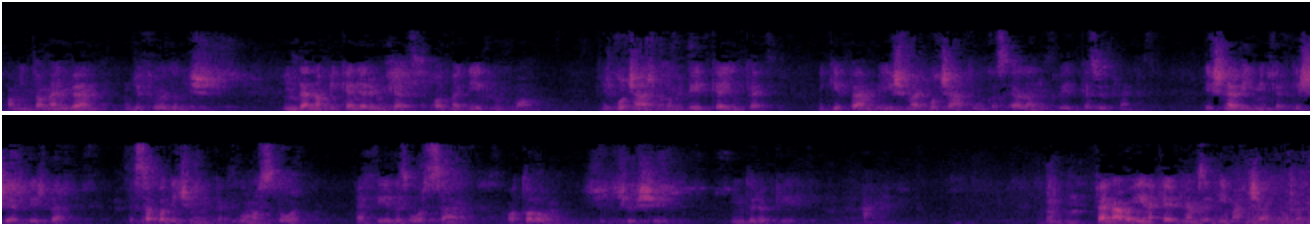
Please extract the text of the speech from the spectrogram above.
amint a mennyben, úgy a földön is. Minden napi kenyerünket add meg nékünk ma, és bocsáss meg a mi védkeinket, miképpen mi is megbocsátunk az ellenünk védkezőknek és ne vigy minket kísértésbe, de szabadíts minket a gonosztól, mert Téd az ország, hatalom és dicsőség mindörökké. Ámen. Fennállva énekeljük nemzeti imádságunkat.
